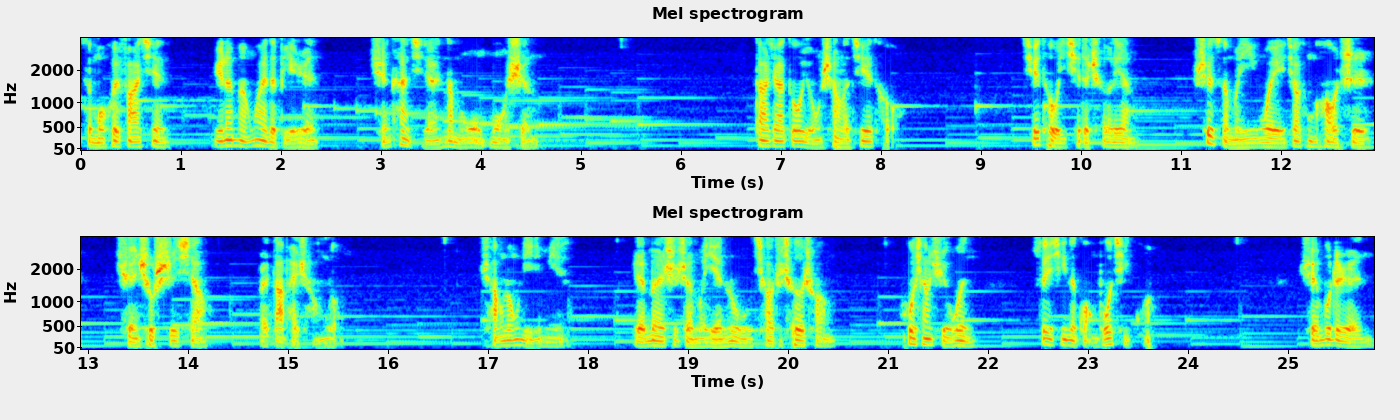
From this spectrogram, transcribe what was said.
怎么会发现，原来门外的别人，全看起来那么陌生？大家都涌上了街头，街头一切的车辆，是怎么因为交通号志全数失效而大排长龙？长龙里面，人们是怎么沿路敲着车窗，互相询问最新的广播情况？全部的人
